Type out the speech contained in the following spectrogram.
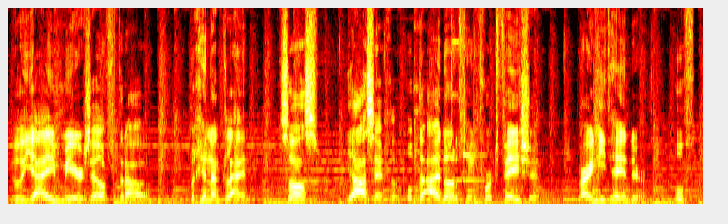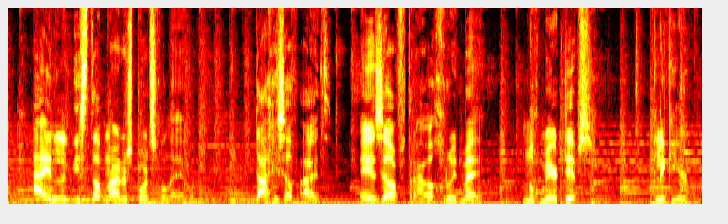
Wil jij meer zelfvertrouwen? Begin dan klein. Zoals ja zeggen op de uitnodiging voor het feestje waar je niet heen durft. Of eindelijk die stap naar de sportschool nemen. Daag jezelf uit en je zelfvertrouwen groeit mee. Nog meer tips? Klik hier.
